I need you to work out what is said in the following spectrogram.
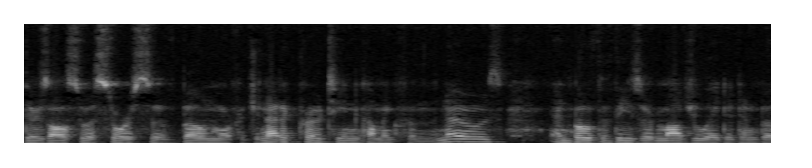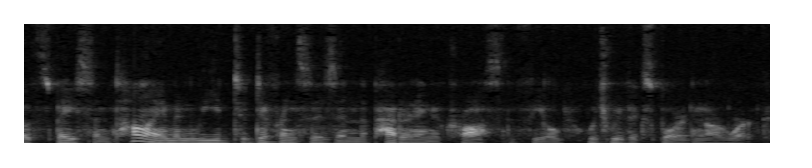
There's also a source of bone morphogenetic protein coming from the nose, and both of these are modulated in both space and time and lead to differences in the patterning across the field, which we've explored in our work.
